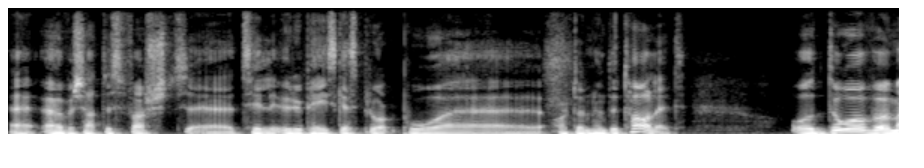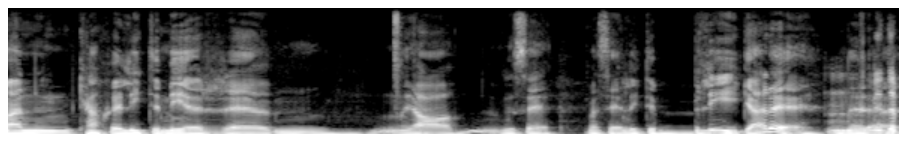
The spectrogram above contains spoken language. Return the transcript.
eh, översattes först eh, till europeiska språk på eh, 1800-talet. Och då var man kanske lite mer, eh, ja, vad säger, vad säger, lite blygare. Mm, lite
